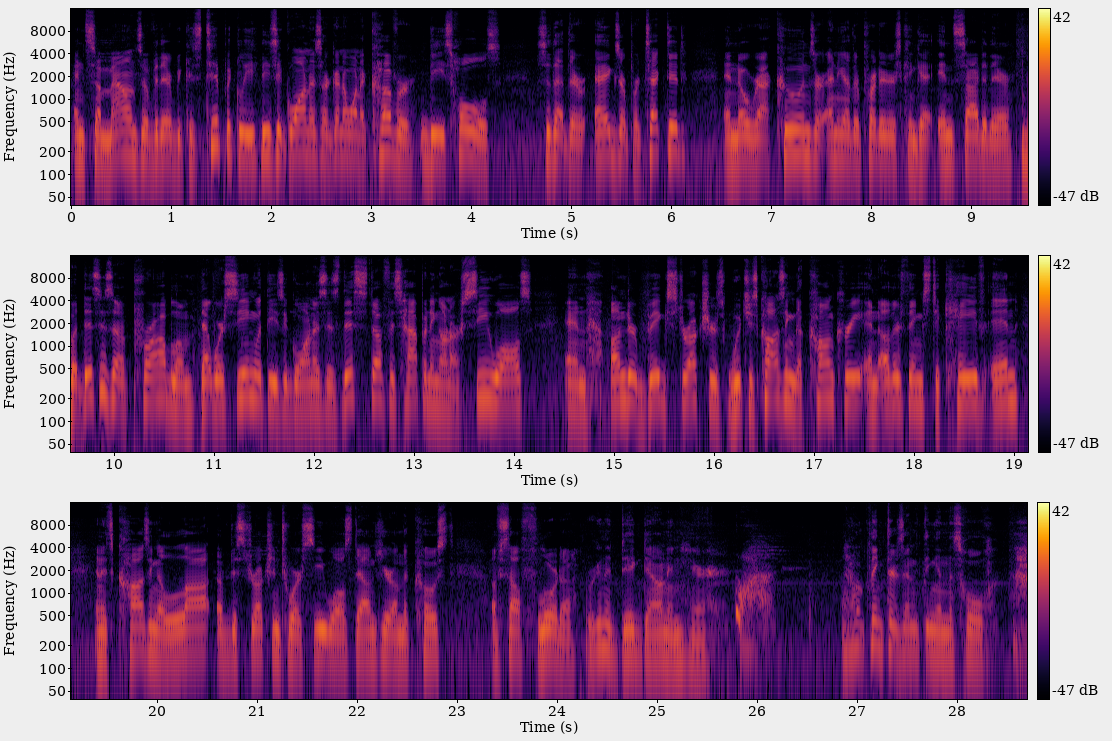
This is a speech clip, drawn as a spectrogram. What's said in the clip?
and some mounds over there because typically these iguanas are gonna wanna cover these holes so that their eggs are protected and no raccoons or any other predators can get inside of there. But this is a problem that we're seeing with these iguanas is this stuff is happening on our seawalls and under big structures, which is causing the concrete and other things to cave in, and it's causing a lot of destruction to our seawalls down here on the coast of South Florida. We're gonna dig down in here. I don't think there's anything in this hole.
